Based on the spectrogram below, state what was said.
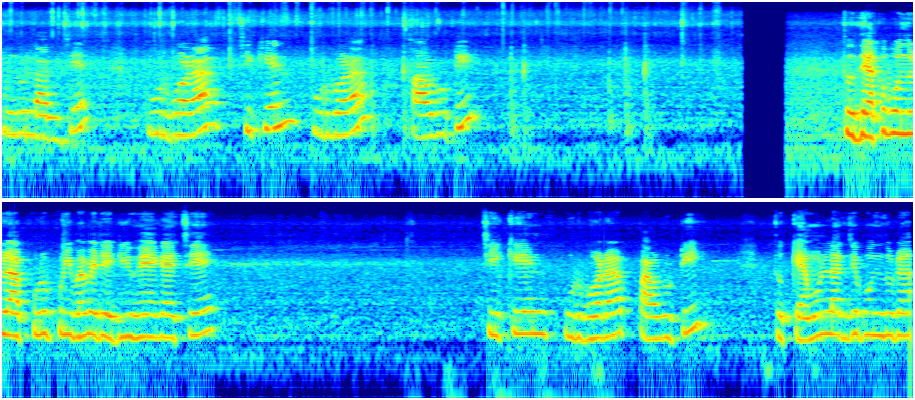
সুন্দর লাগছে। পুরভরা চিকেন পুরভরা পাউরুটি। তো দেখো বন্ধুরা, পুরোপুরিভাবে রেডি হয়ে গেছে। চিকেন পুরভরা পাউরুটি। তো কেমন লাগছে বন্ধুরা?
